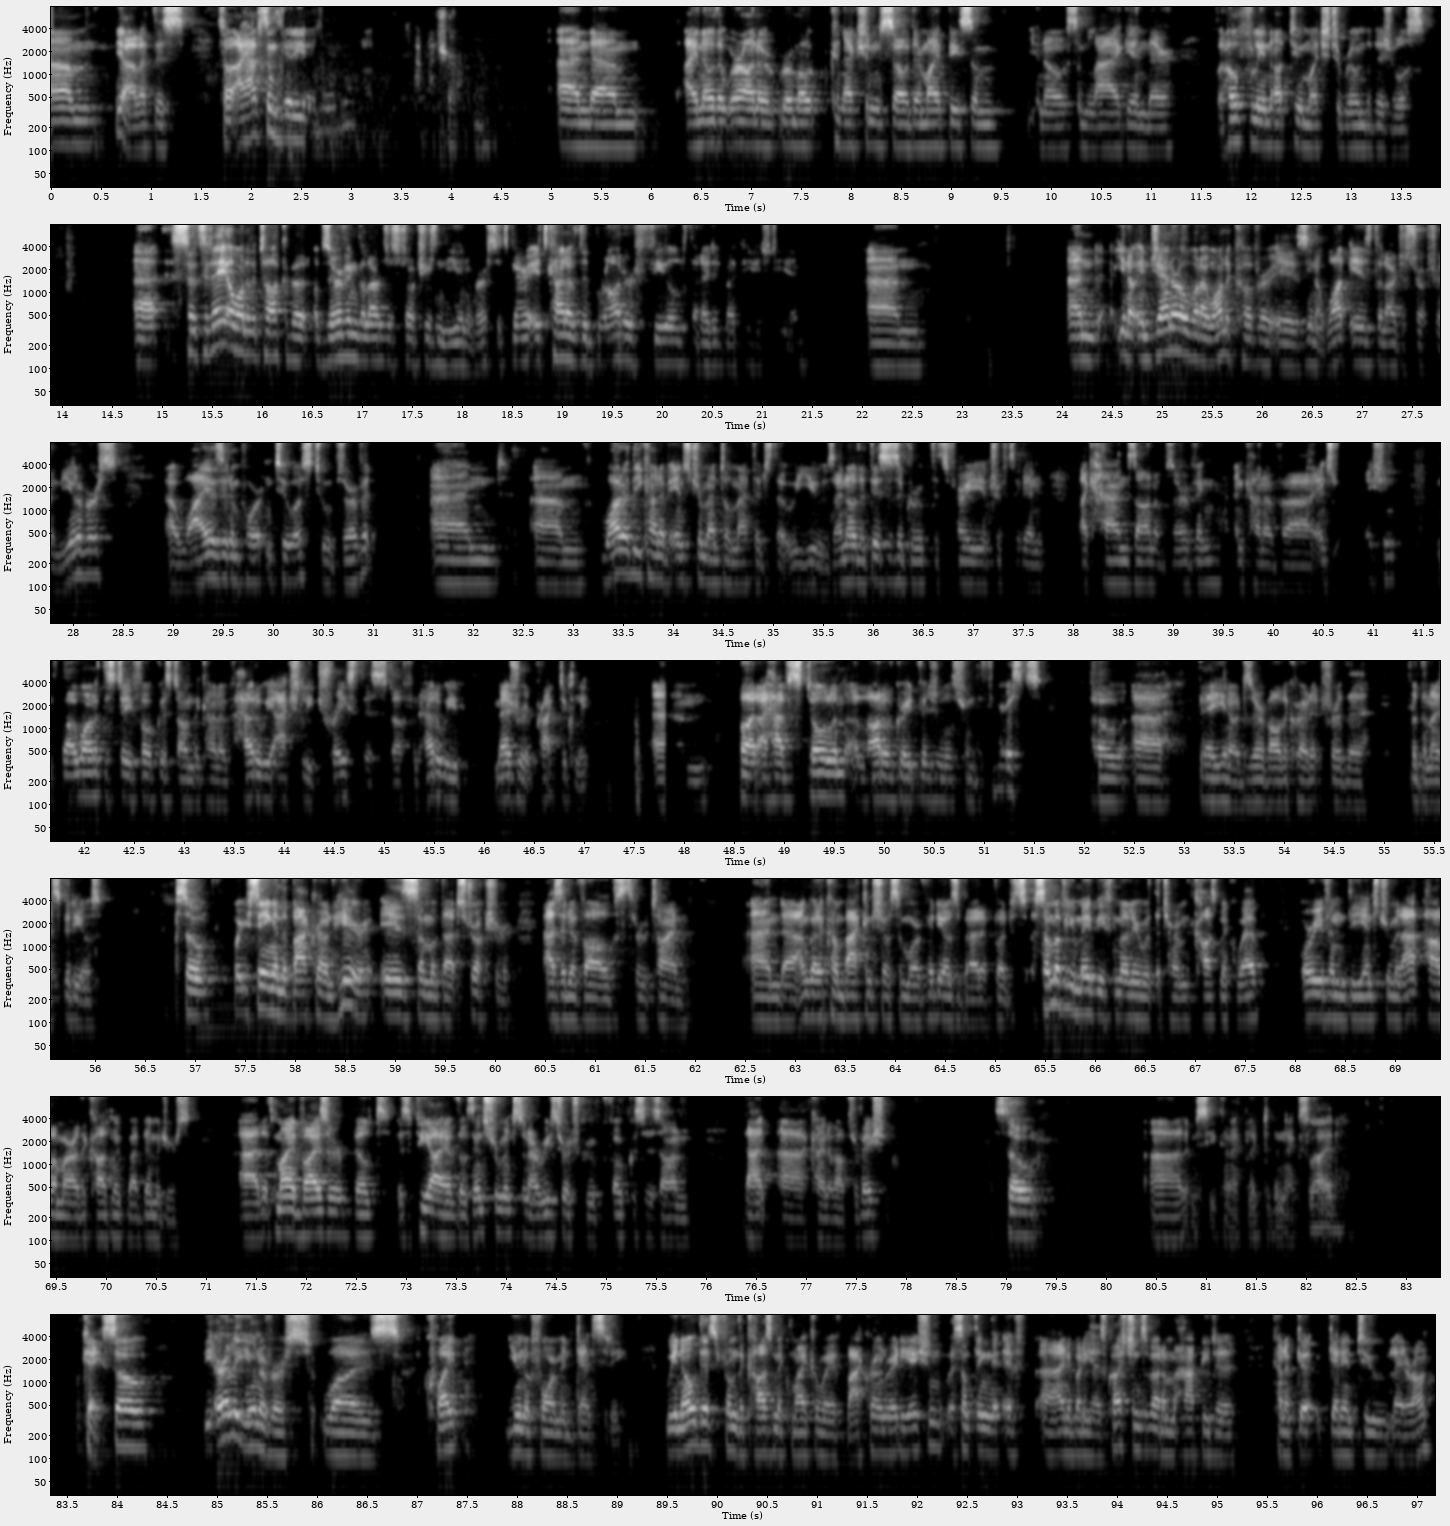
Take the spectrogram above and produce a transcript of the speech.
Um, yeah, let this. So I have some videos. I'm not sure. And um, I know that we're on a remote connection, so there might be some, you know, some lag in there, but hopefully not too much to ruin the visuals. Uh, so today I wanted to talk about observing the largest structures in the universe. It's very, it's kind of the broader field that I did my PhD in. Um, and you know, in general, what I want to cover is, you know, what is the largest structure in the universe? Uh, why is it important to us to observe it? And um, what are the kind of instrumental methods that we use? I know that this is a group that's very interested in like hands-on observing and kind of uh, instrumentation. And so I wanted to stay focused on the kind of how do we actually trace this stuff and how do we measure it practically. Um, but I have stolen a lot of great visuals from the theorists, so uh, they you know deserve all the credit for the for the nice videos. So what you're seeing in the background here is some of that structure as it evolves through time. And uh, I'm going to come back and show some more videos about it. But some of you may be familiar with the term cosmic web or even the instrument at Palomar, the Cosmic Web Imagers. Uh, that's my advisor built is a PI of those instruments and our research group focuses on that uh, kind of observation. So uh, let me see, can I click to the next slide? Okay, so the early universe was quite uniform in density. We know this from the cosmic microwave background radiation. It's something that if uh, anybody has questions about, I'm happy to kind of get, get into later on.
